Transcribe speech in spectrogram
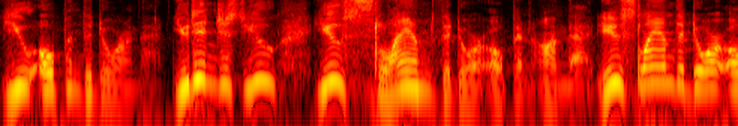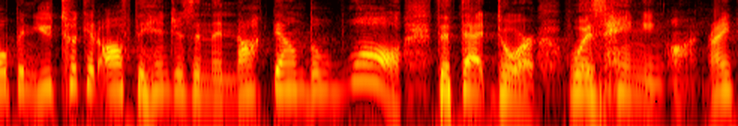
You opened the door on that. You didn't just, you, you slammed the door open on that. You slammed the door open, you took it off the hinges and then knocked down the wall that that door was hanging on, right?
